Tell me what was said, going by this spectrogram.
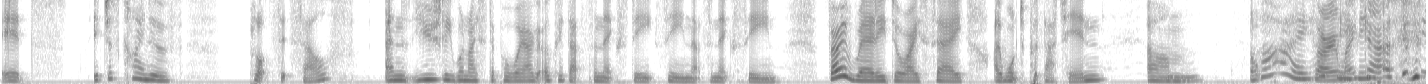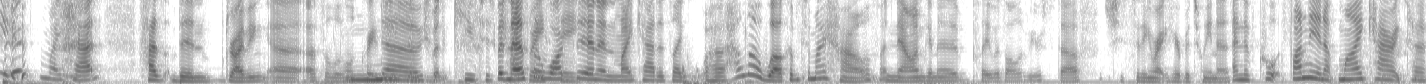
it's it just kind of plots itself. And usually when I step away, I go, okay, that's the next scene, that's the next scene. Very rarely do I say, I want to put that in. Um, Oh, Hi, hi, Sorry, my cat. my cat has been driving uh, us a little crazy No, since she's but the cutest cat, Vanessa walked in and my cat is like, uh, "Hello, welcome to my house." And now I'm gonna play with all of your stuff. She's sitting right here between us. And of course, funnily enough, my character,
